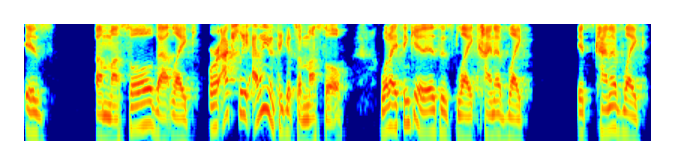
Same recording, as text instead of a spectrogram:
is a muscle that like or actually I don't even think it's a muscle. What I think it is is like kind of like it's kind of like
